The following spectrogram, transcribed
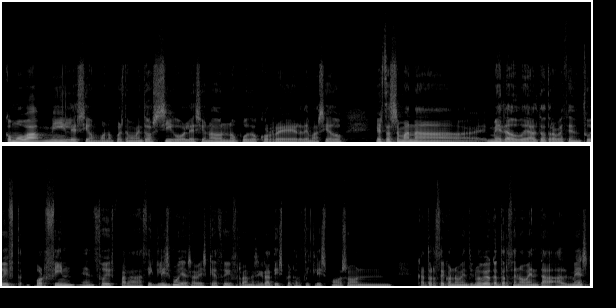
¿cómo va mi lesión? Bueno, pues de momento sigo lesionado, no puedo correr demasiado. Esta semana me he dado de alta otra vez en Zwift, por fin en Zwift para ciclismo. Ya sabéis que Zwift Run es gratis, pero ciclismo son 14,99 o 14,90 al mes.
